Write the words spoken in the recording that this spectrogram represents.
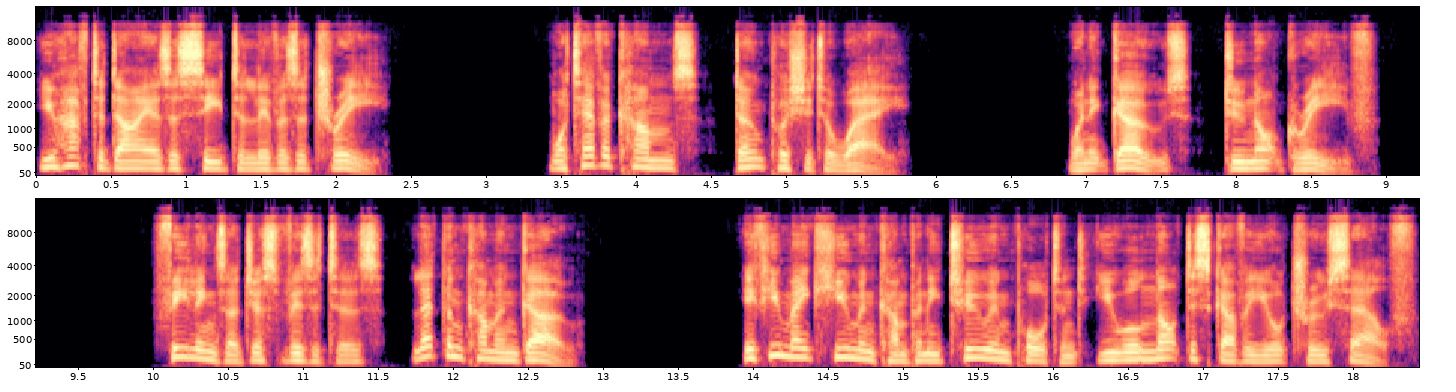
You have to die as a seed to live as a tree. Whatever comes, don't push it away. When it goes, do not grieve. Feelings are just visitors, let them come and go. If you make human company too important, you will not discover your true self.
